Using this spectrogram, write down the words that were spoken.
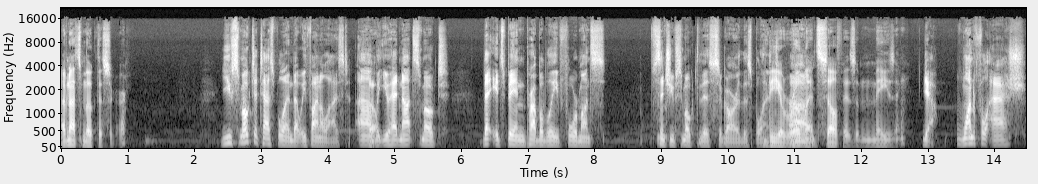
I've not smoked this cigar. You smoked a test blend that we finalized, um, Oh. but you had not smoked. That it's been probably four months since you've smoked this cigar, this blend. The aroma Um, itself is amazing. yeah, wonderful ash,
